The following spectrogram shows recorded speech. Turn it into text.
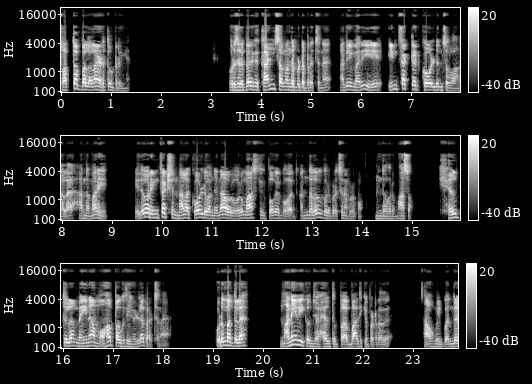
சொத்த பல்லெல்லாம் எடுத்து விட்டுறீங்க. ஒரு சில பேருக்கு கண் சம்பந்தப்பட்ட பிரச்சனை அதே மாதிரி இன்ஃபெக்டட் கோல்டுன்னு சொல்லுவாங்கல்ல அந்த மாதிரி ஏதோ ஒரு இன்ஃபெக்ஷன்னால கோல்டு வந்ததுன்னா ஒரு ஒரு மாசத்துக்கு போவே போகாது. அந்த அளவுக்கு ஒரு பிரச்சனை கொடுக்கும் இந்த ஒரு மாசம். ஹெல்த்தில் மெயினாக முகப்பகுதிகளில் பிரச்சனை குடும்பத்தில் மனைவி கொஞ்சம் ஹெல்த் பாதிக்கப்படுறது அவங்களுக்கு வந்து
